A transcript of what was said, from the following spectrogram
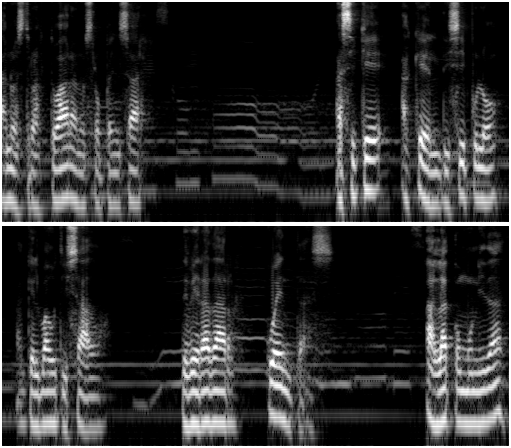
a nuestro actuar, a nuestro pensar. Así que aquel discípulo, aquel bautizado, deberá dar cuentas a la comunidad.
